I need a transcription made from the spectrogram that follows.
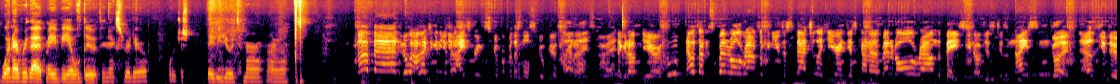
whenever that may be, I will do it the next video, or just maybe do it tomorrow. I don't know. Little scoop here. So Oh, gonna nice. All right. Take it up here. Now it's time to spread it all around. So I'm gonna use a spatula here and just kind of spread it all around the base. You know, just just nice and good as you do.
